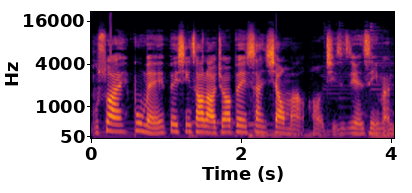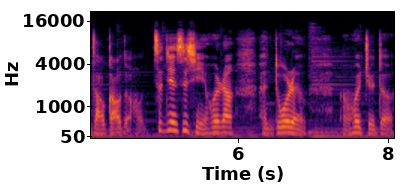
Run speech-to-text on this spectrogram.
不帅不美，被性骚扰就要被善笑吗？哦，其实这件事情蛮糟糕的哈。这件事情也会让很多人嗯会觉得。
